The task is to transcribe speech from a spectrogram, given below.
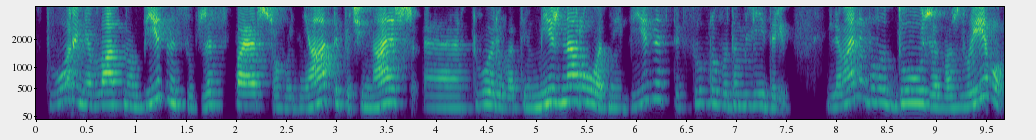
Створення власного бізнесу вже з першого дня ти починаєш е, створювати міжнародний бізнес під супроводом лідерів. Для мене було дуже важливо,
